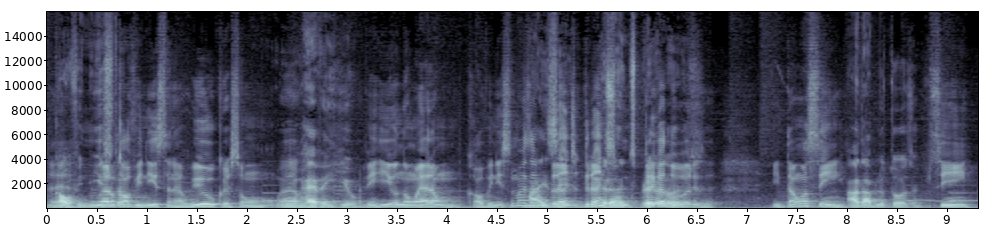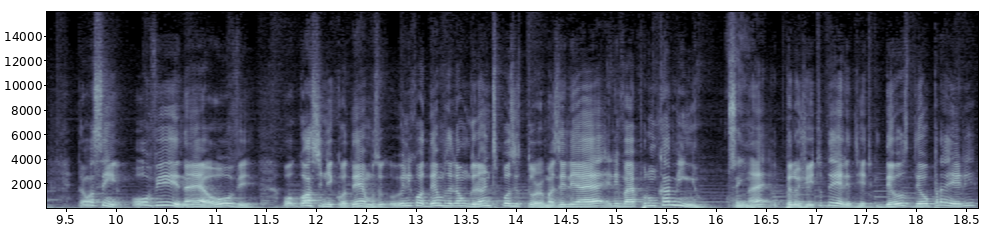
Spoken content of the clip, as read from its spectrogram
é, calvinista. Não era um calvinista, né? Wilkerson, o é, Heaven Hill. Heaven Hill não eram calvinistas, mas, mas eram grandes, grandes, grandes pregadores. pregadores. Então, assim... A.W. Tozer. Sim. Então, assim, ouvi, né? Ouve. Eu gosto de Nicodemos. O Nicodemos ele é um grande expositor, mas ele é, ele vai por um caminho, Sim. né? Pelo jeito dele, do jeito que Deus deu para ele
